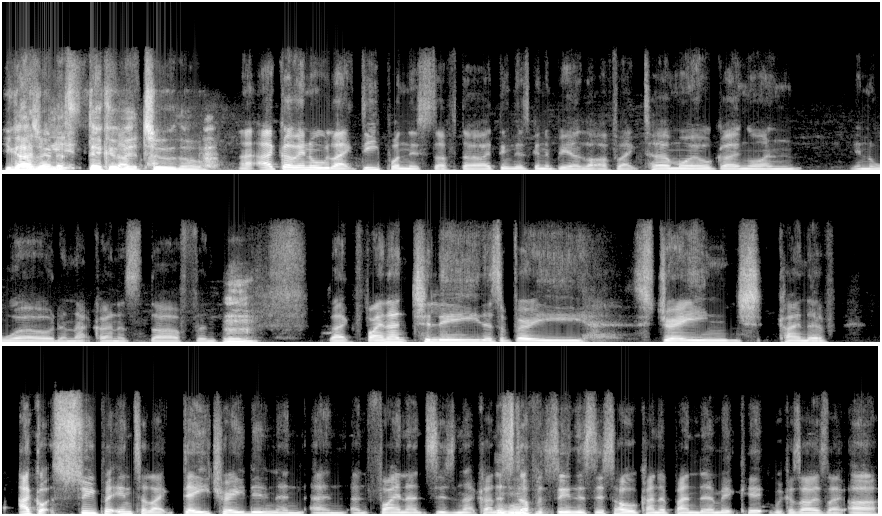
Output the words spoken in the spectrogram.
You guys are in the thick of it too though. I, I go in all like deep on this stuff though. I think there's gonna be a lot of like turmoil going on in the world and that kind of stuff. And Mm. like financially, there's a very strange kind of I got super into like day trading and and and finances and that kind of Mhm. stuff as soon as this whole kind of pandemic hit because I was like, ah,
